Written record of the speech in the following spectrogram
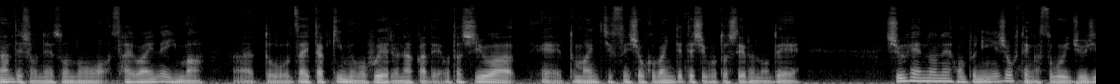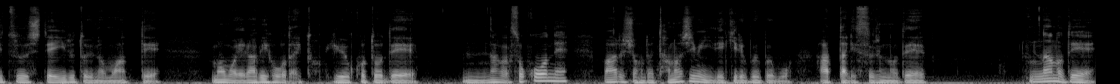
なんでしょうね、その、幸いね、今、えっと在宅勤務も増える中で、私は、えっと毎日普通に職場に出て仕事してるので、周辺のね、本当に飲食店がすごい充実しているというのもあって、まあもう選び放題ということで、うん、なんかそこをね、まあ、ある種本当に楽しみにできる部分もあったりするので、なので、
